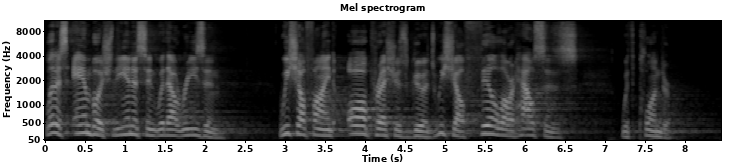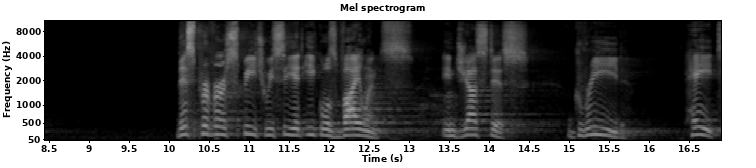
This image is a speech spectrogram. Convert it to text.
Let us ambush the innocent without reason. We shall find all precious goods. We shall fill our houses with plunder. This perverse speech, we see it equals violence injustice, greed, hate,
